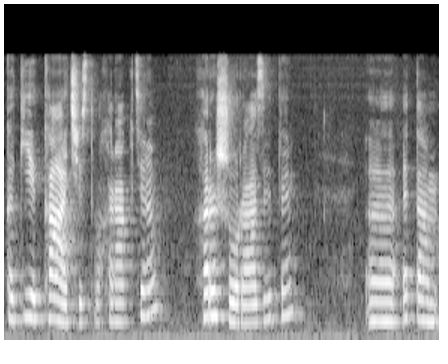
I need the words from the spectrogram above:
какие качества характера хорошо развиты. Э, это,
